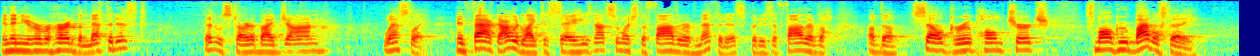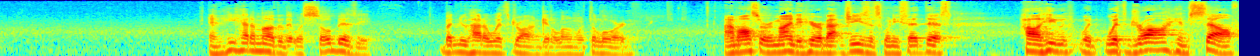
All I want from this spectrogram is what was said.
And then you've ever heard of the Methodist? That was started by John Wesley. In fact, I would like to say he's not so much the father of Methodists, but he's the father of the, of the cell group, home church, small group Bible study. And he had a mother that was so busy, but knew how to withdraw and get alone with the Lord. I'm also reminded here about Jesus when he said this how he would withdraw himself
